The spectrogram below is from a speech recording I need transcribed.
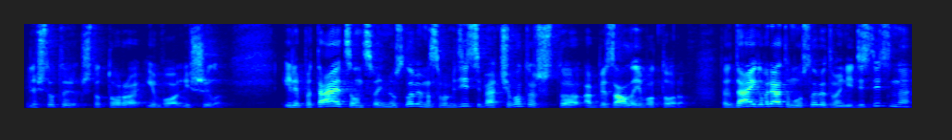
или что-то, что Тора его лишила. Или пытается он своими условиями освободить себя от чего-то, что обязало его Тору. Тогда и говорят ему, условия твои недействительно,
